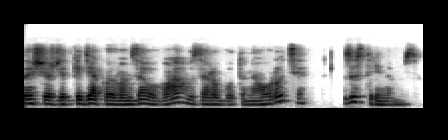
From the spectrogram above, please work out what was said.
Ну що ж, дітки, дякую вам за увагу, за роботу на уроці. Зустрінемось.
